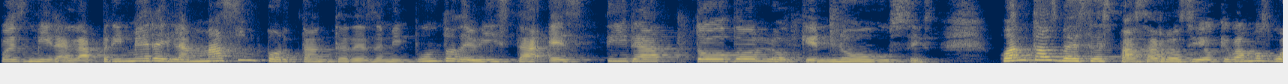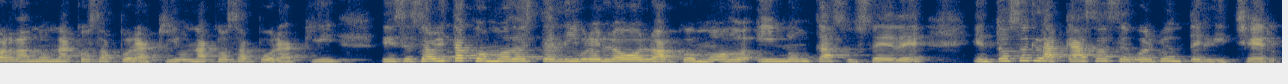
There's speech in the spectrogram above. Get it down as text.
Pues mira, la primera y la más importante desde mi punto de vista es tira todo lo que no uses. ¿Cuántas veces pasa, Rocío, que vamos guardando una cosa por aquí, una cosa por aquí? Dices, ahorita acomodo este libro y luego lo acomodo y nunca sucede. Entonces la casa se vuelve un telichero.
